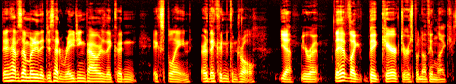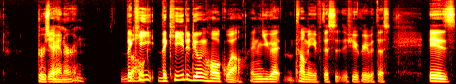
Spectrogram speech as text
They didn't have somebody that just had raging powers they couldn't explain or they couldn't control. Yeah, you're right. They have like big characters, but nothing like Bruce Yeah. Banner and The The key the key to doing Hulk well, and you guys tell me if this if you agree with this, is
